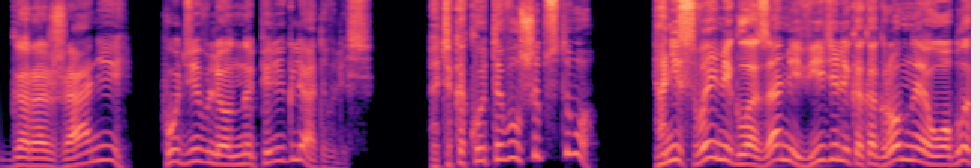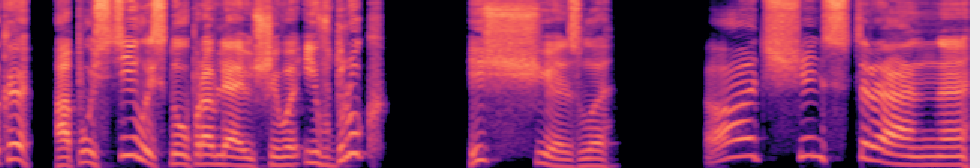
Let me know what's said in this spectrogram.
Горожане удивленно переглядывались. «Это какое-то волшебство!» Они своими глазами видели, как огромное облако опустилось на управляющего и вдруг исчезло. «Очень странно»,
